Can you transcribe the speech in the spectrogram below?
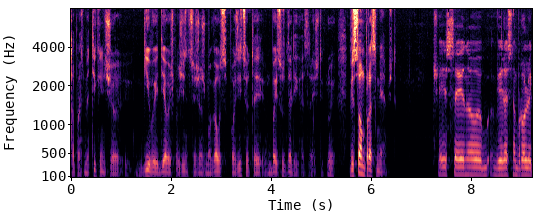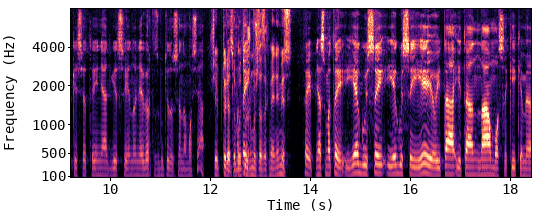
ta prasme, tikinčio gyvai Dievo išpažinčio žmogaus pozicijų, tai baisus dalykas yra iš tikrųjų. Visom prasmėm. Iš tikrųjų. Čia jisai, nu, vyresnio broliukėse, tai netgi jisai, nu, nevertas būti tuose namuose. Šiaip turėtų būti užmuštas akmenėmis. Taip, nes matai, jeigu jisai, jeigu jisai įėjo į tą, į tą namo, sakykime,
